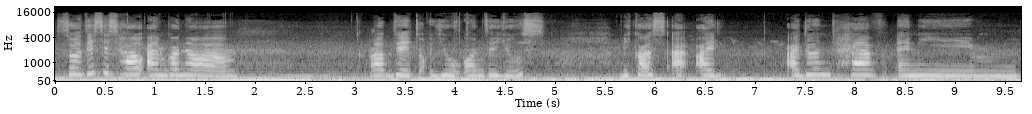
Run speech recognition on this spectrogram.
So this is how I'm gonna um, update you on the use because I, I I don't have any um,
